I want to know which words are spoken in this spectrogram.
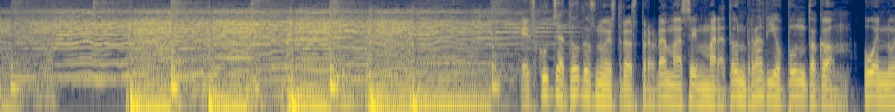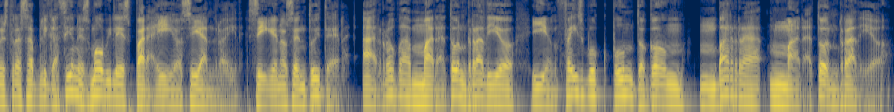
Escucha todos nuestros programas en maratonradio.com o en nuestras aplicaciones móviles para iOS y Android. Síguenos en Twitter, arroba maratonradio y en facebook.com barra maratonradio.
